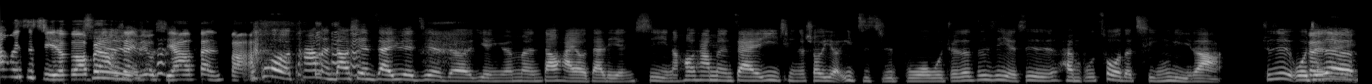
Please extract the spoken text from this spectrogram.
安慰自己了吧，不然好像也没有其他办法。不过他们到现在 越界的演员们都还有在联系，然后他们在疫情的时候也有一直直播，我觉得这是也是很不错的情谊啦。就是我觉得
